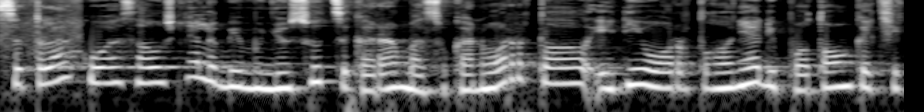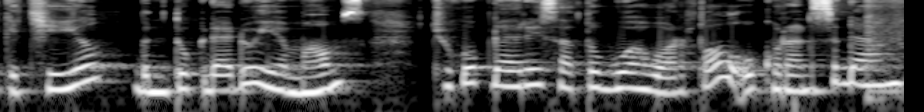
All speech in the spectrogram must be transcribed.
Setelah kuah sausnya lebih menyusut, sekarang masukkan wortel. Ini wortelnya dipotong kecil-kecil, bentuk dadu ya moms. Cukup dari satu buah wortel ukuran sedang.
